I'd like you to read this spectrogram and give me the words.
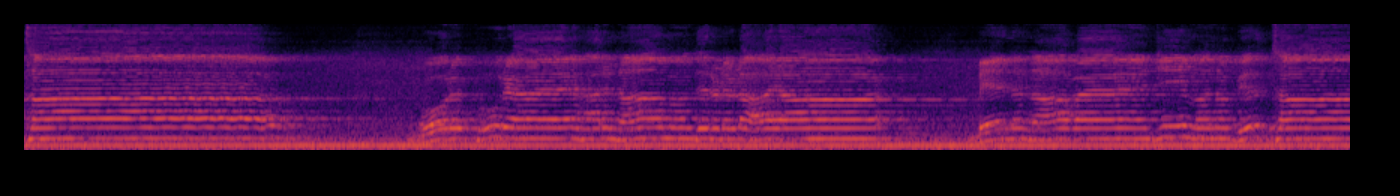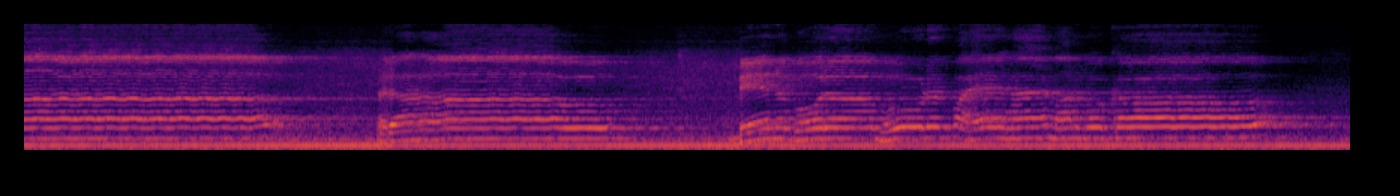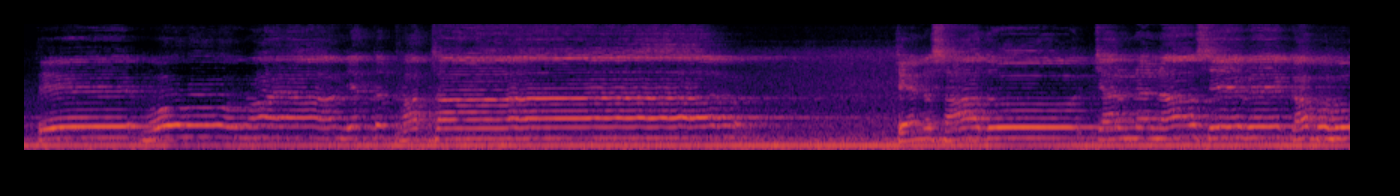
ਸਭ ਅਰਥਾ ਗੁਰ ਹਰ ਨਾਮ ਦਿਰੜਾਇਆ ਬੇਨ ਨਾਵੈ ਜੀਵਨ ਬਿਰਥਾ। ਸਾਧੂ ਚਰਨ ਨਾ ਸੇਵੇ ਕਬਹੂ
